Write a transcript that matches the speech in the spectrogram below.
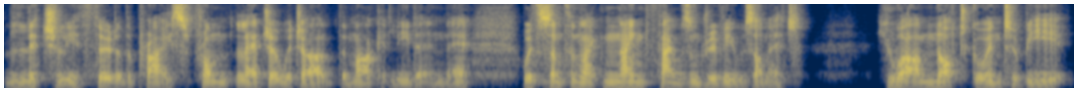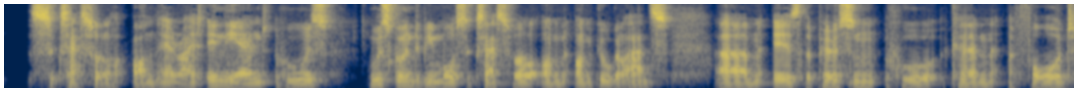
literally a third of the price from Ledger, which are the market leader in there, with something like nine thousand reviews on it you are not going to be successful on there, right? In the end, who's who's going to be more successful on on Google Ads um, is the person who can afford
